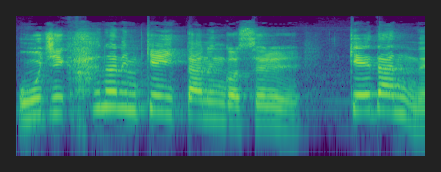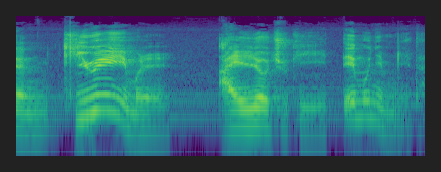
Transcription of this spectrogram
오직 하나님께 있다는 것을 깨닫는 기회임을 알려주기 때문입니다.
